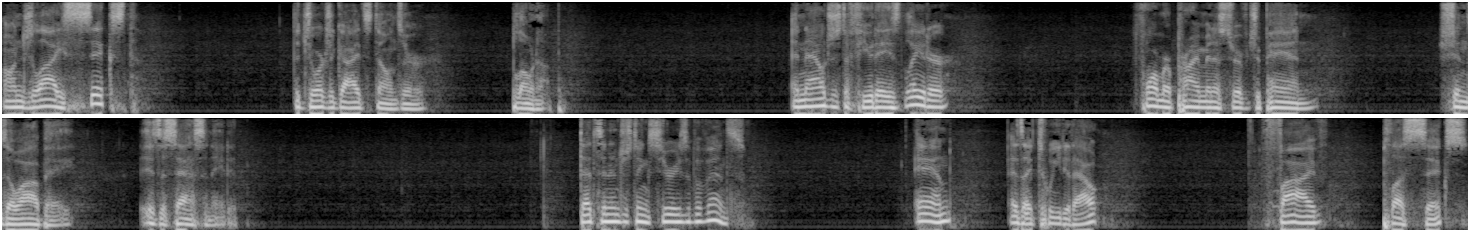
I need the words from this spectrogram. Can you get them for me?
On July 6th, the Georgia Guidestones are blown up. And now, just a few days later, former Prime Minister of Japan, Shinzo Abe, is assassinated. That's an interesting series of events. And, as I tweeted out, 5 plus 6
